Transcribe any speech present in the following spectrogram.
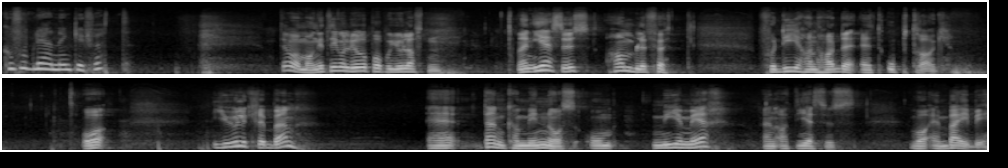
Hvorfor ble han egentlig født? Det var mange ting å lure på på julaften. Men Jesus han ble født fordi han hadde et oppdrag. Og julekrybben eh, den kan minne oss om mye mer enn at Jesus var en baby.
